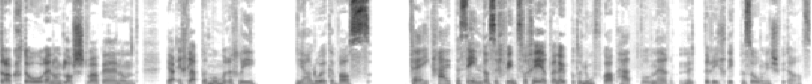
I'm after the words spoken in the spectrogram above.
Traktoren und Lastwagen und ja, ich glaube, da muss man ein bisschen ja, schauen, was die Fähigkeiten sind. Also ich finde es verkehrt, wenn jemand eine Aufgabe hat, wo er nicht die richtige Person ist für das.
